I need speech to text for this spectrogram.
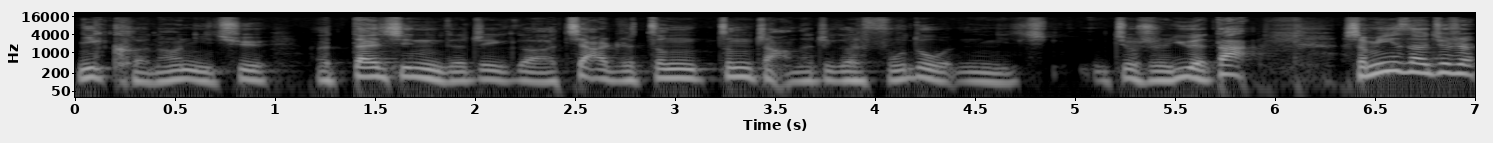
你可能你去呃担心你的这个价值增增长的这个幅度，你。就是越大，什么意思呢？就是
